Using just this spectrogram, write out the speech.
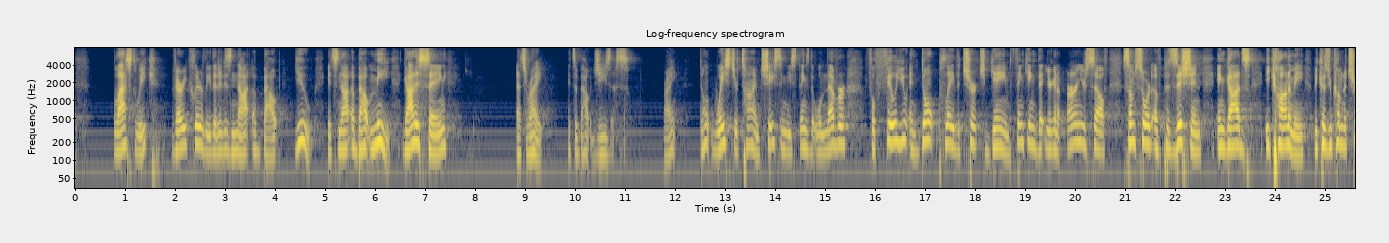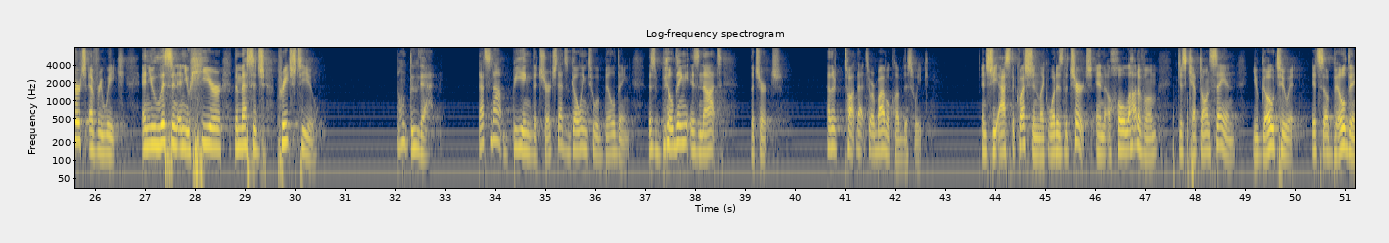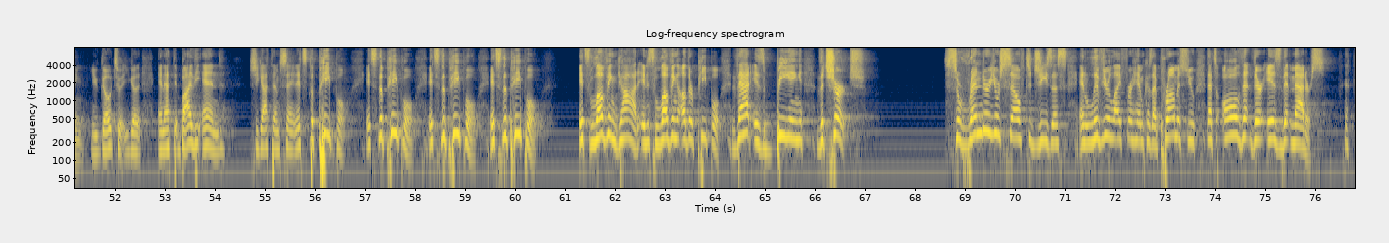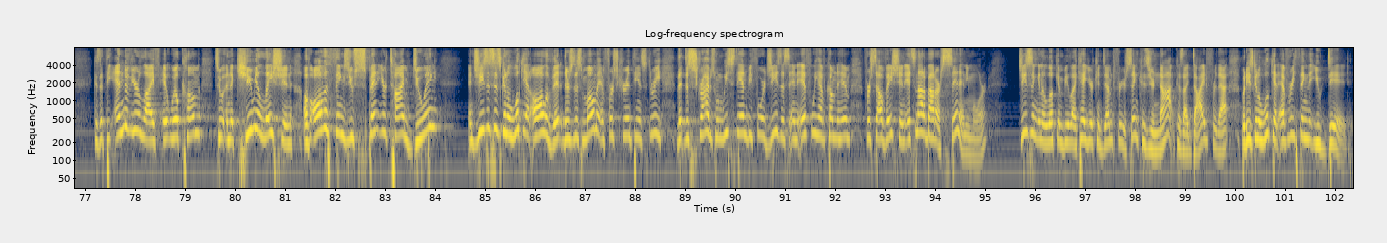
last week very clearly that it is not about you. It's not about me. God is saying, that's right, it's about Jesus, right? Don't waste your time chasing these things that will never fulfill you, and don't play the church game thinking that you're going to earn yourself some sort of position in God's economy because you come to church every week and you listen and you hear the message preached to you. Don't do that. That's not being the church, that's going to a building. This building is not the church. Heather taught that to our Bible club this week. And she asked the question, like, what is the church? And a whole lot of them just kept on saying, you go to it. It's a building. You go to it. You go. And at the, by the end, she got them saying, it's the people. It's the people. It's the people. It's the people. It's loving God and it's loving other people. That is being the church. Surrender yourself to Jesus and live your life for Him because I promise you that's all that there is that matters. Because at the end of your life, it will come to an accumulation of all the things you spent your time doing and Jesus is going to look at all of it. There's this moment in 1 Corinthians 3 that describes when we stand before Jesus, and if we have come to him for salvation, it's not about our sin anymore. Jesus isn't going to look and be like, hey, you're condemned for your sin, because you're not, because I died for that. But he's going to look at everything that you did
